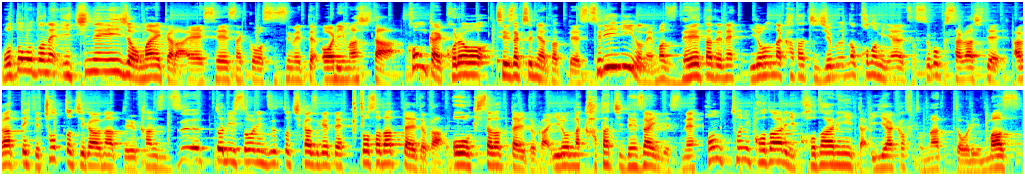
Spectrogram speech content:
もともとね1年以上前から、えー、制作を進めておりました。今回これを制作するにあたって 3D のねまずデータでねいろんな形自分の好みに合うやつをすごく探して上がってきてちょっと違うなという感じずっと理想にずっと近づけて太さだったりとか大きさだったりとかいろんな形デザインですね。本当にこだわりにこだわりにいたイヤーカフとなっております。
